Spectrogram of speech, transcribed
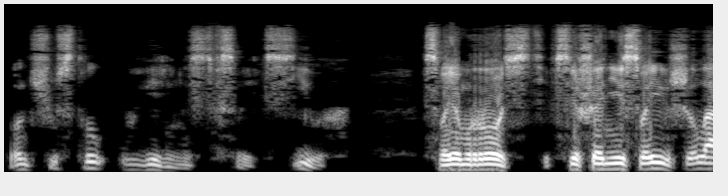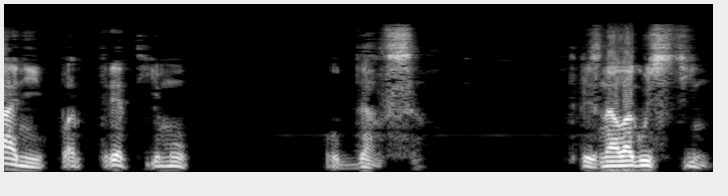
Он чувствовал уверенность в своих силах, в своем росте, в свершении своих желаний. Портрет ему удался. Это признал Агустин.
